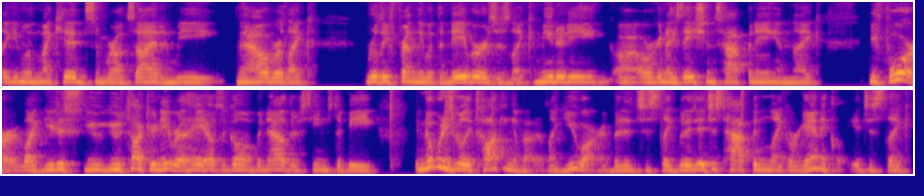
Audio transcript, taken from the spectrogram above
like even with my kids, and we're outside, and we now we're like really friendly with the neighbors. There's like community uh, organizations happening, and like before, like you just you you talk to your neighbor, hey, how's it going? But now there seems to be nobody's really talking about it like you are. But it's just like, but it, it just happened like organically. It's just like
